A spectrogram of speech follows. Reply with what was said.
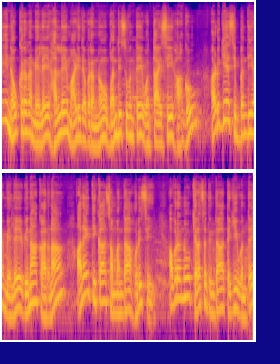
ಸರ್ಕಾರಿ ನೌಕರರ ಮೇಲೆ ಹಲ್ಲೆ ಮಾಡಿದವರನ್ನು ಬಂಧಿಸುವಂತೆ ಒತ್ತಾಯಿಸಿ ಹಾಗೂ ಅಡುಗೆ ಸಿಬ್ಬಂದಿಯ ಮೇಲೆ ವಿನಾಕಾರಣ, ಅನೈತಿಕ ಸಂಬಂಧ ಹೊರಿಸಿ ಅವರನ್ನು ಕೆಲಸದಿಂದ ತೆಗೆಯುವಂತೆ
